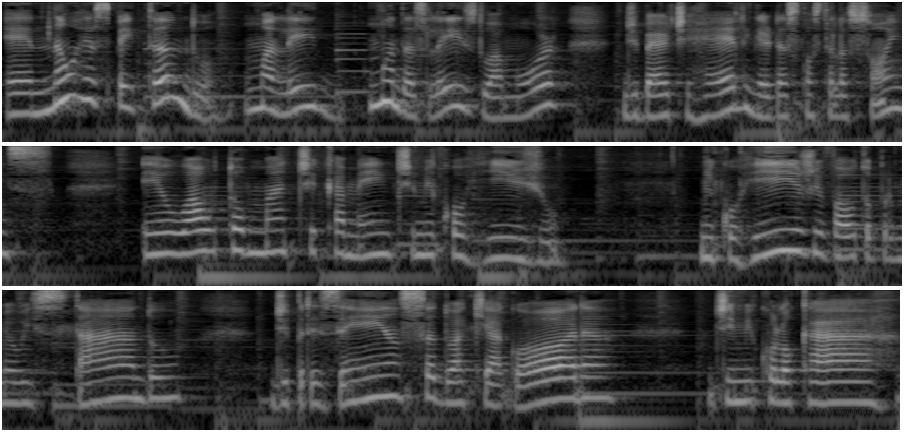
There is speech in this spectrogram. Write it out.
é, não respeitando uma lei, uma das leis do amor de Bert Hellinger das constelações, eu automaticamente me corrijo, me corrijo e volto para o meu estado de presença do aqui e agora, de me colocar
